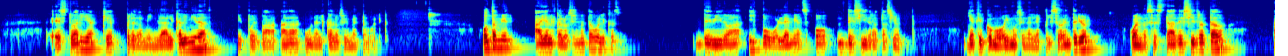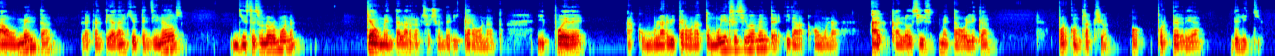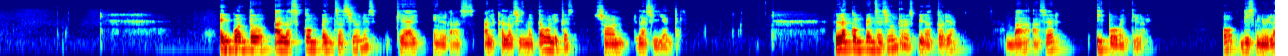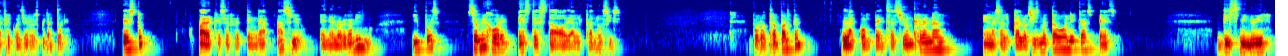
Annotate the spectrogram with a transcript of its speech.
Esto haría que predomine la alcalinidad y pues va a dar una alcalosis metabólica. O también hay alcalosis metabólicas debido a hipovolemias o deshidratación, ya que como vimos en el episodio anterior, cuando se está deshidratado, aumenta la cantidad de angiotensina 2 y esta es una hormona que aumenta la reabsorción de bicarbonato y puede acumular bicarbonato muy excesivamente y da una alcalosis metabólica por contracción o por pérdida de líquido. En cuanto a las compensaciones que hay en las alcalosis metabólicas, son las siguientes. La compensación respiratoria va a ser hipoventilar o disminuir la frecuencia respiratoria. Esto para que se retenga ácido en el organismo y pues se mejore este estado de alcalosis. Por otra parte, la compensación renal en las alcalosis metabólicas es disminuir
